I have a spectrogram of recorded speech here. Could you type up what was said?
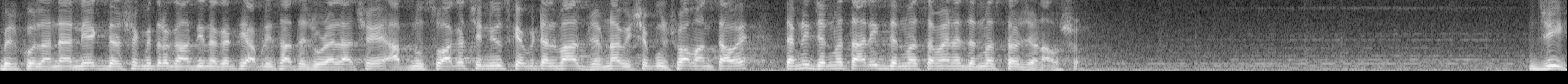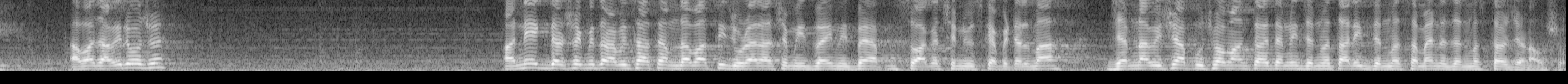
બિલકુલ, અને અન્ય એક દર્શક મિત્રો ગાંધીનગરથી આપણી સાથે જોડાયેલા છે. આપનું સ્વાગત છે ન્યૂઝ કેપિટલમાં. જેમના વિશે પૂછવા માંગતા હોય, તેમની જન્મ તારીખ, જન્મ સમય અને જન્મસ્થળ જણાવશો. જી, અવાજ આવી રહ્યો છે? અન્ય એક દર્શક મિત્રો આપણી સાથે અમદાવાદથી જોડાયેલા છે. મિતભાઈ મિતભાઈ, આપનું સ્વાગત છે ન્યૂઝ કેપિટલમાં. જેમના વિશે આપ પૂછવા માંગતા હોય તેમની જન્મ તારીખ, જન્મ સમય અને જન્મ સ્થળ જણાવશો.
